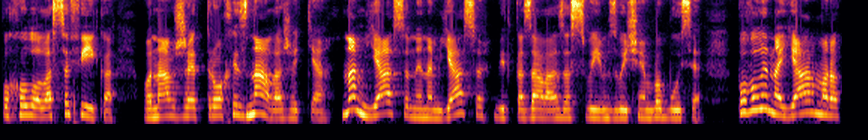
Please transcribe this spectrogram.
Похолола Софійка, вона вже трохи знала життя. На м'ясо, не на м'ясо, відказала за своїм звичаєм бабуся. Повели на ярмарок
